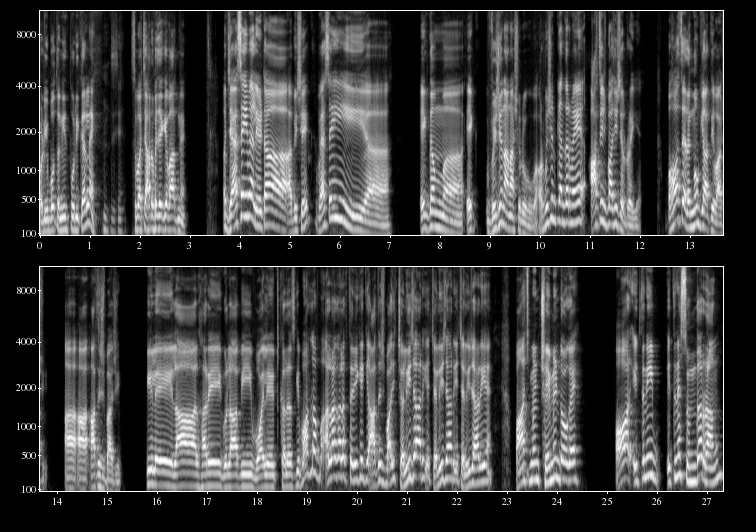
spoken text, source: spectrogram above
थोड़ी बहुत तो नींद पूरी कर लें। सुबह चार बजे के बाद में। और जैसे ही मैं लेटा अभिषेक वैसे ही एकदम एक विजन आना शुरू हुआ और विजन के अंदर में आतिशबाजी चल रही है। बहुत से रंगों की आतिशबाजी आतिशबाजी। पीले लाल हरे गुलाबी वॉयलेट कलर्स की बहुत मतलब अलग अलग तरीके की आतिशबाजी चली जा रही है चली जा रही है चली जा रही है। पाँच मिनट छः मिनट हो गए। और इतनी, इतने सुंदर रंग,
